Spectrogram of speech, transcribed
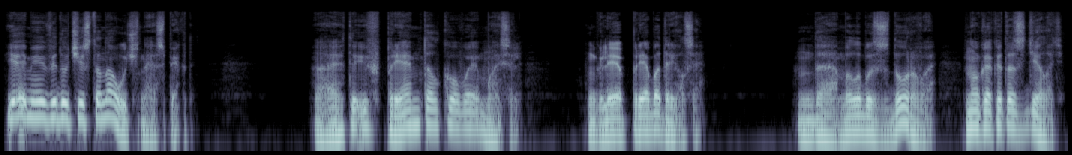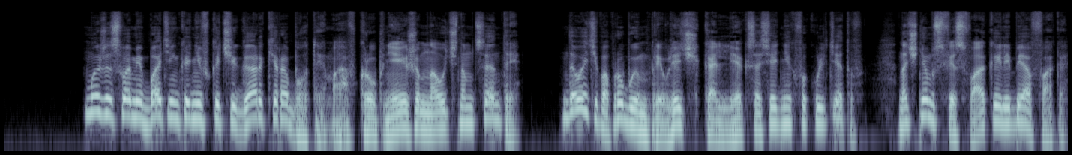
Я имею в виду чисто научный аспект. А это и впрямь толковая мысль. Глеб приободрился. Да, было бы здорово, но как это сделать? Мы же с вами, батенька, не в кочегарке работаем, а в крупнейшем научном центре. Давайте попробуем привлечь коллег соседних факультетов. Начнем с физфака или биофака.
